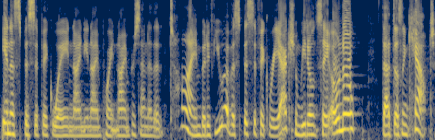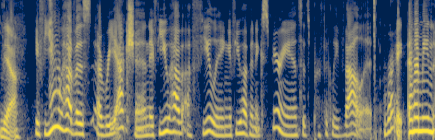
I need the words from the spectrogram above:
in a specific way 99.9% of the time. But if you have a specific reaction, we don't say, oh, no, that doesn't count. Yeah. If you have a, a, reaction, if you have a feeling, if you have an experience, it's perfectly valid. Right. And I mean,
